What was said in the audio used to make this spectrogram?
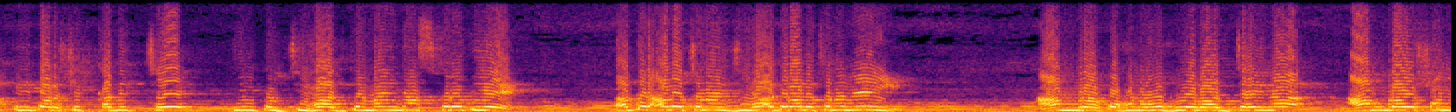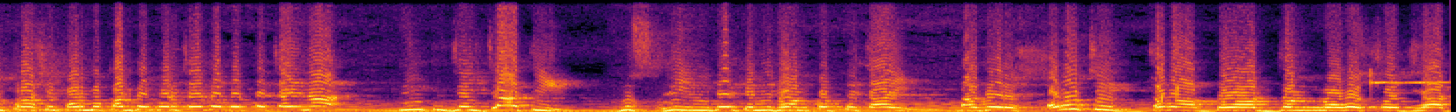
আকীদার শিক্ষা দিচ্ছে, কিন্তু জিহাদকে মাইনাস করে দিয়ে তাদের আলোচনায় জিহাদের আলোচনা নেই। আমরা কখনো উগ্রবাদ চাই না, আমরাও সন্ত্রাসী কর্মকাণ্ড পরিচালিত করতে চাই না, কিন্তু যে জাতি মুসলিমদেরকে নিধন করতে চাই তাদের সমুচিত জবাব দেওয়ার জন্য অবশ্যই জিহাদ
